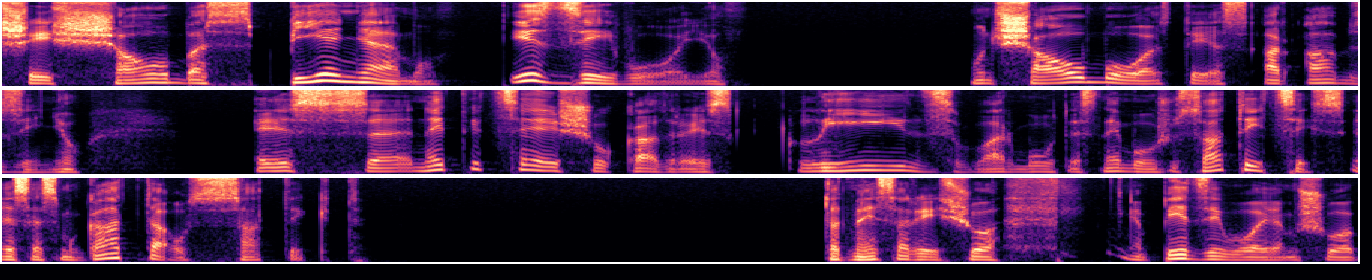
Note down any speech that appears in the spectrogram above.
šīs šaubas pieņemu, izdzīvoju un šauboties ar apziņu. Es neticēšu kādreiz līdz, varbūt es nebūšu saticis, es esmu gatavs satikt tad mēs arī šo piedzīvojam šo.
